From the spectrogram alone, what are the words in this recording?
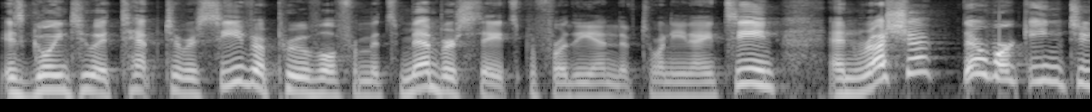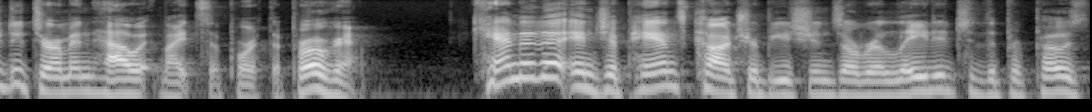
is going to attempt to receive approval from its member states before the end of 2019, and Russia, they're working to determine how it might support the program. Canada and Japan's contributions are related to the proposed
